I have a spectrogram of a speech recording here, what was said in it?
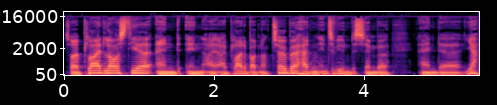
So I applied last year and in I, I applied about in October, had an interview in December. And uh, yeah,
